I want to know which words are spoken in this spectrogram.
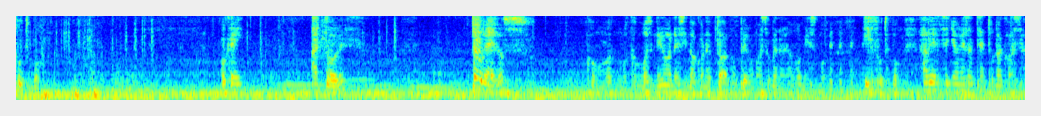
fútbol. ¿Ok? Actores, toreros, con, con los leones y no con el toro, pero más o menos es lo mismo, y fútbol. A ver, señores, atento una cosa.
